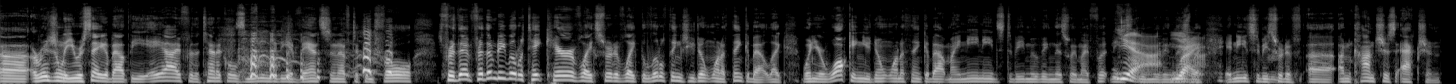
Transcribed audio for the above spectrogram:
uh, originally you were saying about the AI for the tentacles needing to be advanced enough to control for them for them to be able to take care of like sort of like the little things you don't want to think about. Like when you're walking, you don't want to think about my knee needs to be moving this way, my foot needs to be moving this right. way. It needs to be sort of uh, unconscious action.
